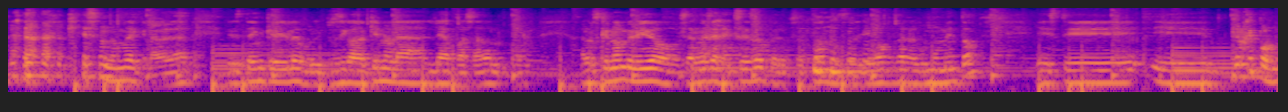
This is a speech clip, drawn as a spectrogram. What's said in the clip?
que es un nombre que la verdad está increíble porque pues digo, a quién no le ha, le ha pasado a lo mejor, a los que no han bebido cerveza en exceso, pero pues, a todos nos llegó a pasar en algún momento. Este, eh, creo que por,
